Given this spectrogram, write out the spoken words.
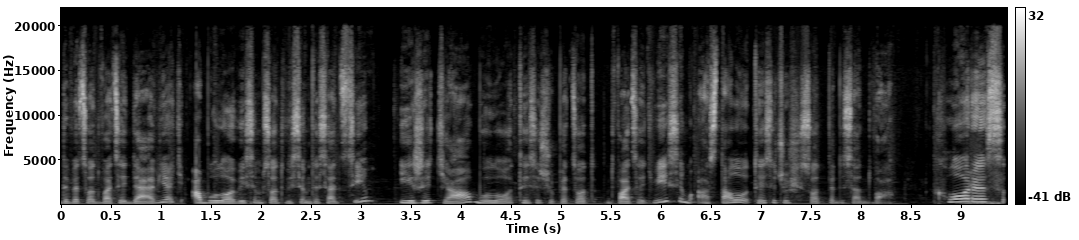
929, а було 887, і життя було 1528, а стало 1652. Хлорис,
